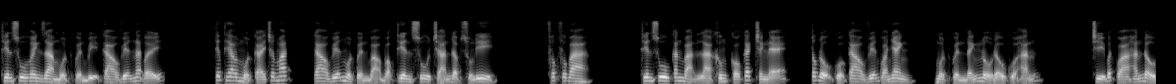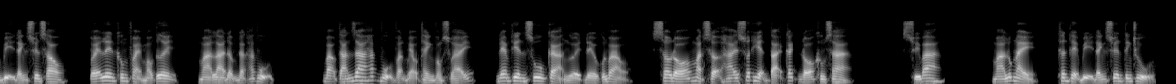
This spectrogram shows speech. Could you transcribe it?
thiên su oanh ra một quyền bị cao viễn nắp ấy tiếp theo một cái trước mắt, cao viễn một quyền bảo bọc thiên su chán đập xuống đi. Phấp phấp ba. Thiên su căn bản là không có cách tranh né, tốc độ của cao viễn quá nhanh, một quyền đánh nổ đầu của hắn. Chỉ bất quá hắn đầu bị đánh xuyên sau t ó é lên không phải máu tươi, mà là đậm đặc hắc vụ bạo tán ra hắc vụ vặn vẹo thành vòng xoáy, đem thiên su cả người đều cuốn vào, sau đó mặt sợ hai xuất hiện tại cách đó không xa. Suy ba. Mà lúc này, thân thể bị đánh xuyên tinh chủ,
